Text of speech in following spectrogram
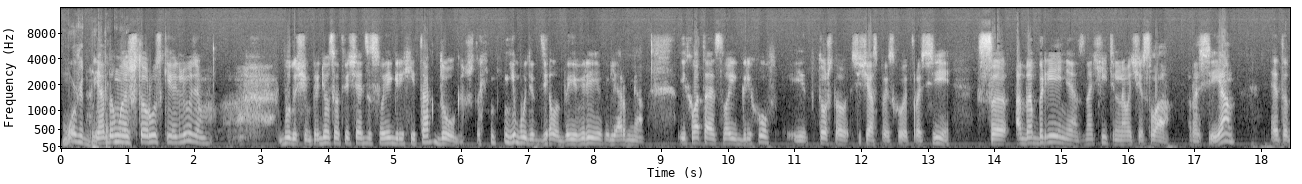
Может быть. Я такое? думаю, что русским людям в будущем придется отвечать за свои грехи так долго, что не будет дела до евреев или армян. И хватает своих грехов, и то, что сейчас происходит в России, с одобрения значительного числа россиян, это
